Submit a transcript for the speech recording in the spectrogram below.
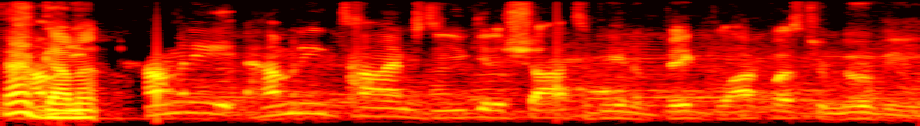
how many, Dadgummit. How many how many times do you get a shot to be in a big blockbuster movie?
